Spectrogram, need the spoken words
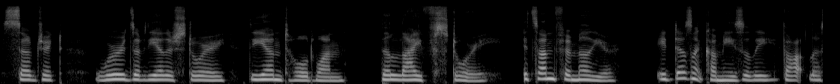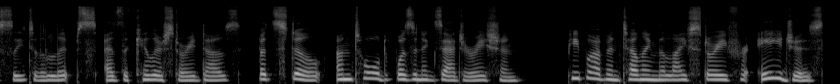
subject, words of the other story, the untold one, the life story. It's unfamiliar. It doesn't come easily, thoughtlessly to the lips as the killer story does, but still, untold was an exaggeration. People have been telling the life story for ages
